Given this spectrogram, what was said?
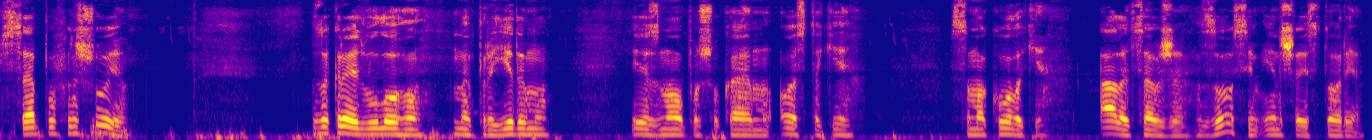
Все по феншую. Закриють вологу, ми приїдемо і знову пошукаємо ось такі смаколики. Але це вже зовсім інша історія.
